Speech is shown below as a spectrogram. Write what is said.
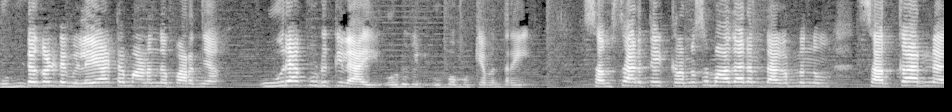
ഗുണ്ടകളുടെ വിളയാട്ടമാണെന്ന് പറഞ്ഞ് ഊരാക്കുടുക്കിലായി ഒടുവിൽ ഉപമുഖ്യമന്ത്രി. സംസ്ഥാനത്തെ ക്രമസമാധാനം തകർന്നെന്നും സർക്കാരിന്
